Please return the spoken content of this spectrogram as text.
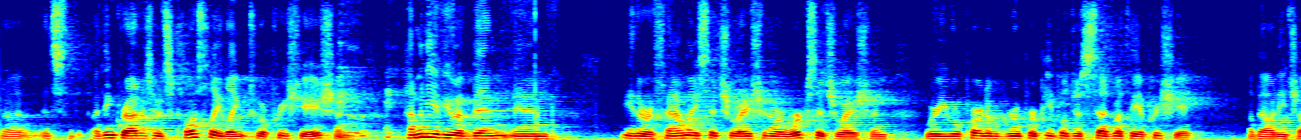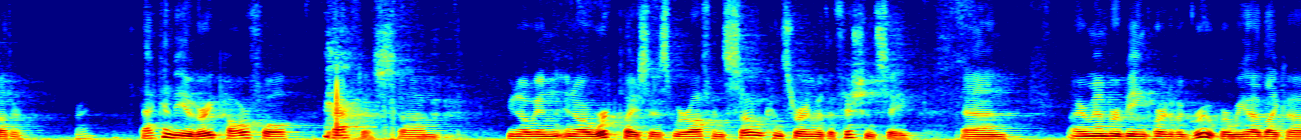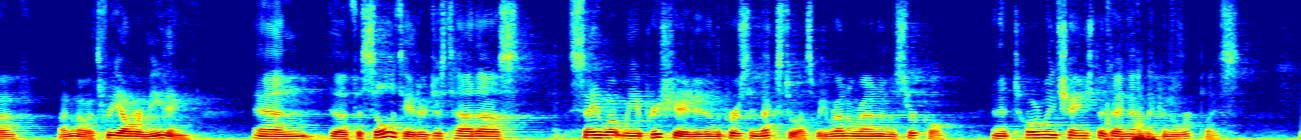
uh, it's, I think gratitude is closely linked to appreciation. How many of you have been in either a family situation or a work situation where you were part of a group where people just said what they appreciate about each other? Right? That can be a very powerful practice. Um, you know, in, in our workplaces, we're often so concerned with efficiency. And I remember being part of a group where we had like a, I don't know, a three hour meeting. And the facilitator just had us say what we appreciated in the person next to us. We run around in a circle. And it totally changed the dynamic in the workplace,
